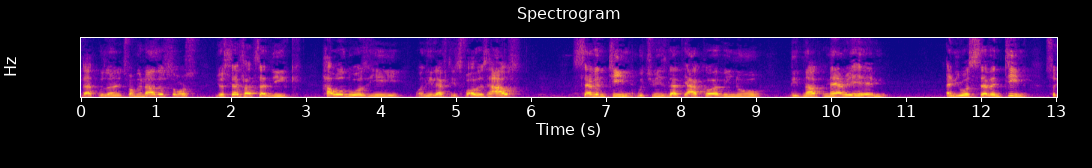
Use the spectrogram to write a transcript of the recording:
that we learn it from another source. Yosef HaTzadik, how old was he when he left his father's house? 17, which means that Yaakov Avinu did not marry him and he was 17. So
